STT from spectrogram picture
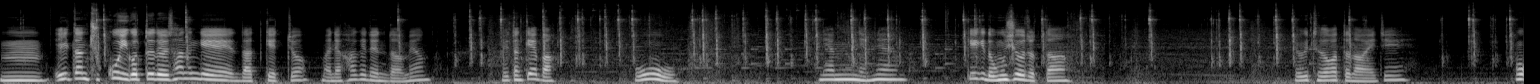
음, 일단 죽고 이것들을 사는 게 낫겠죠? 만약 하게 된다면. 일단 깨봐. 오. 냠냠냠. 깨기 너무 쉬워졌다. 여기 들어갔다 나와야지. 어?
